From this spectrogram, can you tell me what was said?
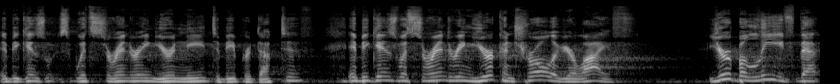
It begins with surrendering your need to be productive. It begins with surrendering your control of your life. Your belief that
